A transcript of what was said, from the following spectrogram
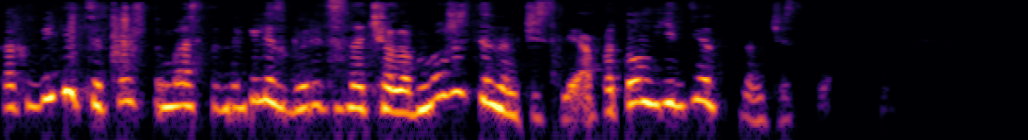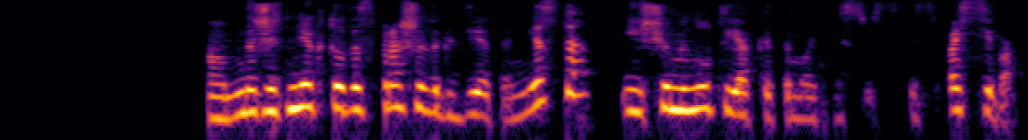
Как видите, то, что мы остановились, говорится сначала в множественном числе, а потом в единственном числе. Значит, мне кто-то спрашивает, где это место, и еще минуту я к этому отнесусь. Спасибо.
